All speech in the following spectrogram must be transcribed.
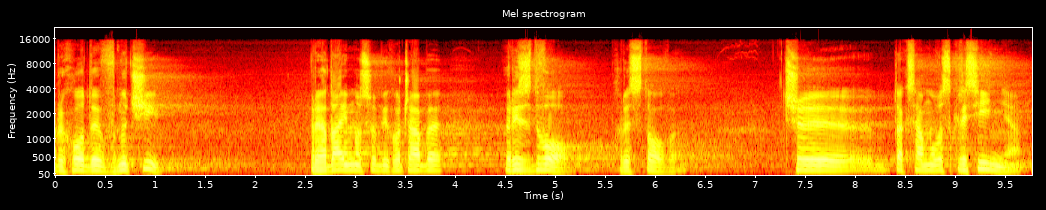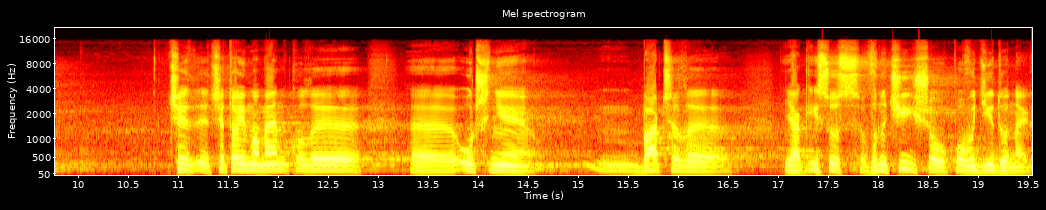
приходив вночі. Пригадаємо собі хоча б Різдво Христове, чи так само Воскресіння, чи, чи той момент, коли е, учні бачили, як Ісус вночі йшов по воді до них.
